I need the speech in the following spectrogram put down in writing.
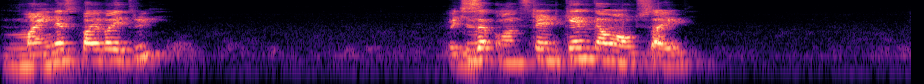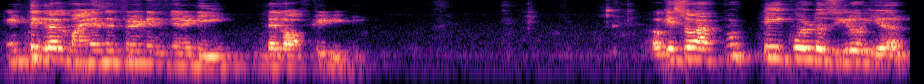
minus pi by 3 which is a constant can come outside integral minus infinity infinity del of t dt. Okay, so I've put t equal to 0 here.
